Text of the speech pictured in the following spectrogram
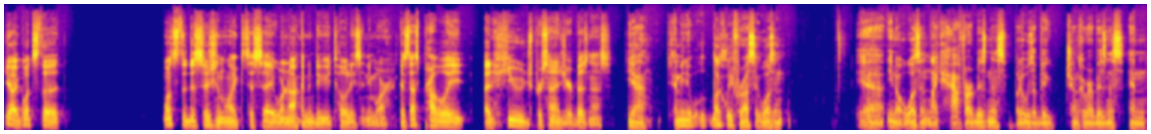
Yeah, like what's the what's the decision like to say we're not going to do utilities anymore? Because that's probably a huge percentage of your business. Yeah, I mean, it, luckily for us, it wasn't. Yeah, you know, it wasn't like half our business, but it was a big chunk of our business, and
